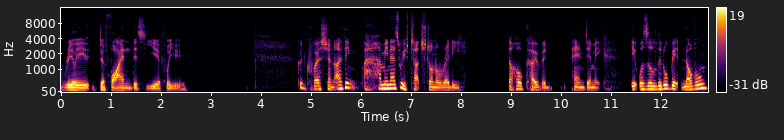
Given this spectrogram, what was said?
really defined this year for you? Good question. I think, I mean, as we've touched on already, the whole COVID pandemic it was a little bit novel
